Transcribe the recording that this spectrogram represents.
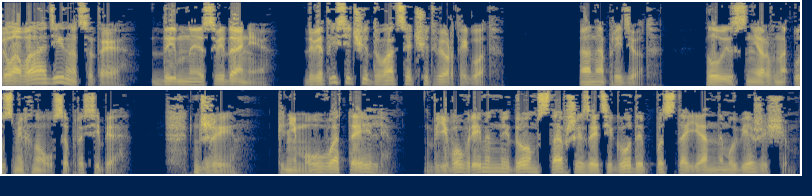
Глава 11. Дымное свидание. 2024 год. Она придет. Луис нервно усмехнулся про себя. Джи, к нему в отель, в его временный дом, ставший за эти годы постоянным убежищем.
